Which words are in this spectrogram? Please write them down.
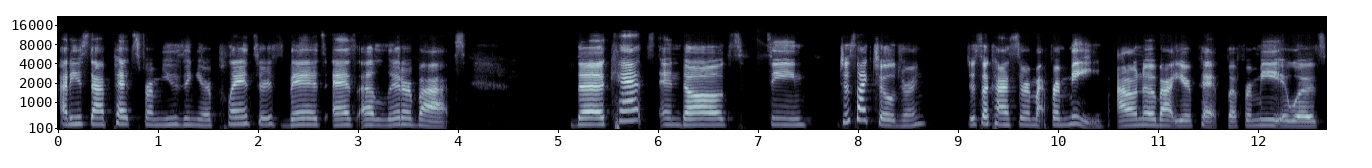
How do you stop pets from using your planters beds as a litter box? The cats and dogs seem just like children, just a concern for me. I don't know about your pet, but for me, it was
